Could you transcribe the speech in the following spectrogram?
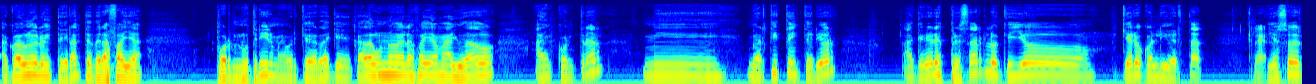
a cada uno de los integrantes de la falla por nutrirme, porque de verdad que cada uno de la falla me ha ayudado a encontrar mi, mi artista interior, a querer expresar lo que yo quiero con libertad. Claro. Y eso es,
